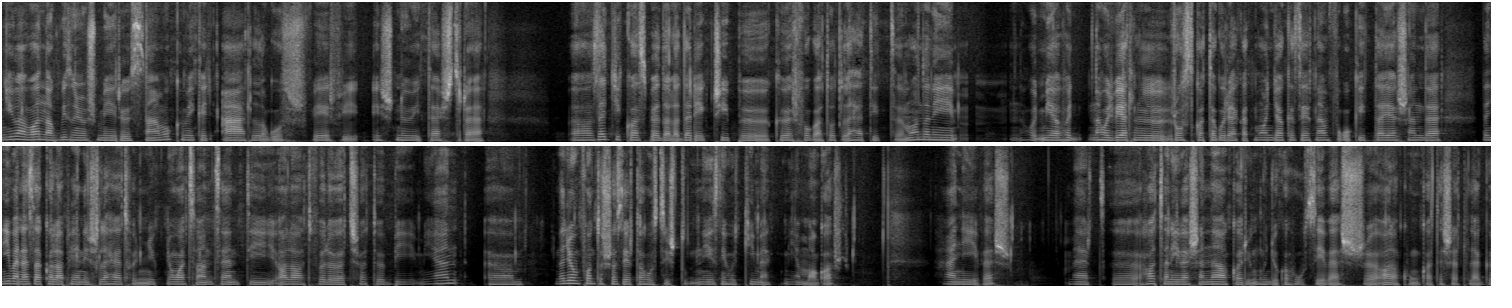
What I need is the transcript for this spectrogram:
nyilván vannak bizonyos mérőszámok, amik egy átlagos férfi és női testre. Az egyik az például a derékcsípő körfogatot lehet itt mondani, hogy, mi, hogy nehogy véletlenül rossz kategóriákat mondjak, ezért nem fogok itt teljesen, de de nyilván ezek alapján is lehet, hogy mondjuk 80 centi alatt, fölött, stb. milyen. Nagyon fontos azért ahhoz is tud nézni, hogy ki meg milyen magas, hány éves, mert 60 évesen ne akarjunk mondjuk a 20 éves alakunkat esetleg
